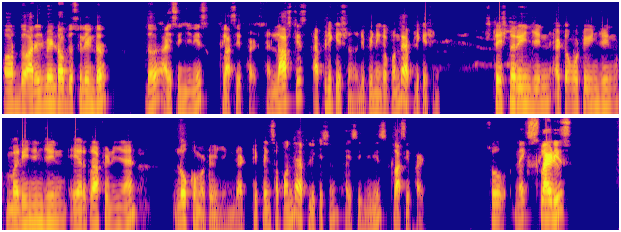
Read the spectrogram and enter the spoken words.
or the arrangement of the cylinder, the IC engine is classified. And last is application depending upon the application. Stationary engine, automotive engine, marine engine, aircraft engine and locomotive engine that depends upon the application IC engine is classified. So, next slide is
